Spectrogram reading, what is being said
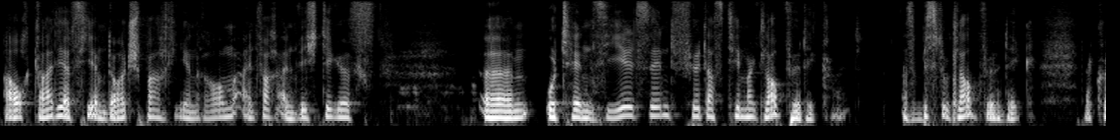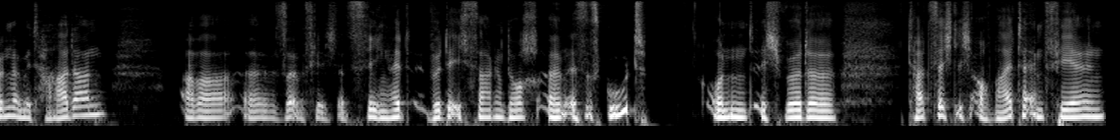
auch gerade jetzt hier im deutschsprachigen Raum einfach ein wichtiges ähm, Utensil sind für das Thema Glaubwürdigkeit. Also bist du glaubwürdig? Da können wir mit hadern, aber äh, so empfehle ich das. Deswegen halt, würde ich sagen, doch, äh, es ist gut und ich würde tatsächlich auch weiterempfehlen,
